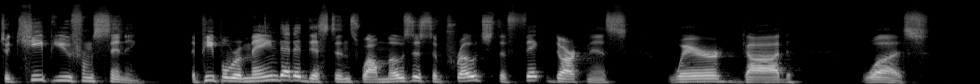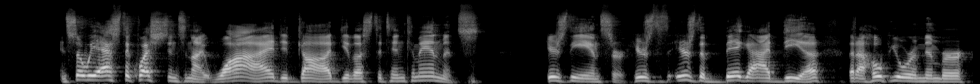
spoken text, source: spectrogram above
to keep you from sinning. The people remained at a distance while Moses approached the thick darkness where God was. And so we ask the question tonight why did God give us the Ten Commandments? Here's the answer. Here's, here's the big idea that I hope you'll remember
